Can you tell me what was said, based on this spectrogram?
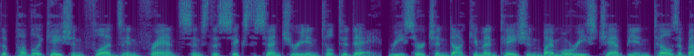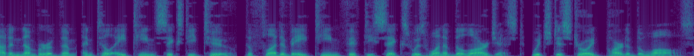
The publication Floods in France since the 6th century until today. Research and documentation by Maurice Champion tells about a number of them until 1862. The flood of 1856 was one of the largest, which destroyed part of the walls.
